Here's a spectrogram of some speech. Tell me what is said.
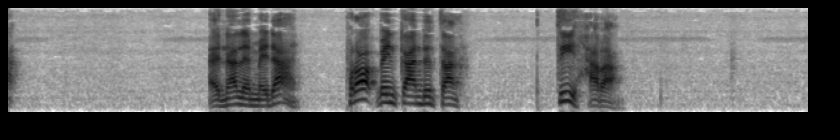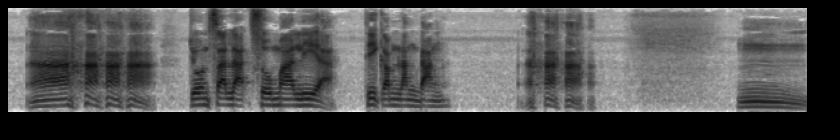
ไอ้นั้นเลยไม่ได้ เพราะเป็นการเดินทางที่ฮารามโจรสลัดโซมาเลียที่กำลังดังอืม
